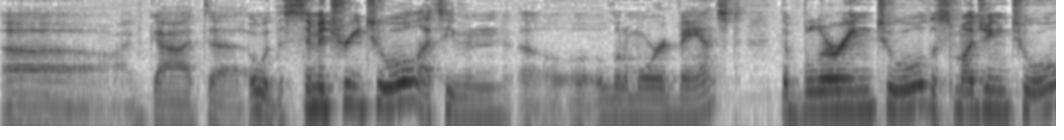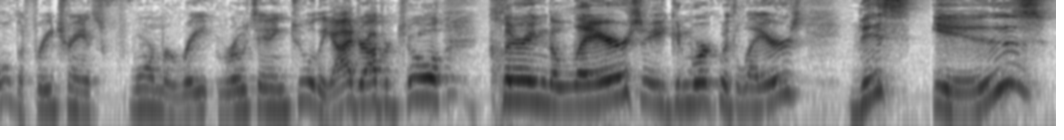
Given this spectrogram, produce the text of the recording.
Uh, I've got, uh, oh, the symmetry tool, that's even a, a, little more advanced. The blurring tool, the smudging tool, the free transformer rate, rotating tool, the eyedropper tool, clearing the layer so you can work with layers. This is,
